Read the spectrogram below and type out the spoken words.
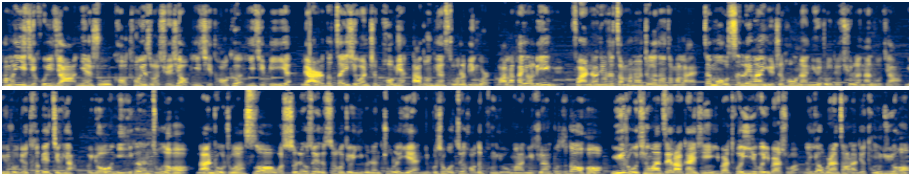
他们一起回家念书，考同一所学校，一起逃课，一起毕业。俩人都贼喜欢吃泡面，大冬天缩了冰棍，完了还要淋雨，反正就是怎么能折腾怎么来。在某次淋完雨之后呢，女主就去了男主家，女主就特别惊讶，哟，你一个人住的哦？男主说是哦，我十六岁的时候就一个人住了夜，你不是我最好的朋友吗？你居然不知道吼？女主听完贼拉开心，一边脱衣。服一边说，那要不然咱俩就同居后。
